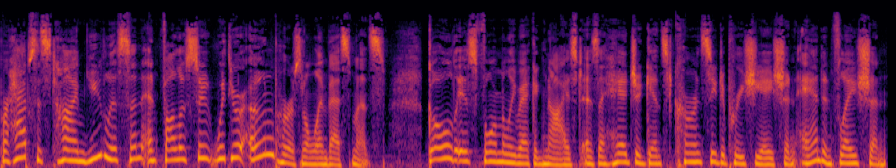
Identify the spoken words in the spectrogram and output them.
perhaps it's time you listen and follow suit with your own personal investments. Gold is formally recognized as a hedge against currency depreciation and inflation.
